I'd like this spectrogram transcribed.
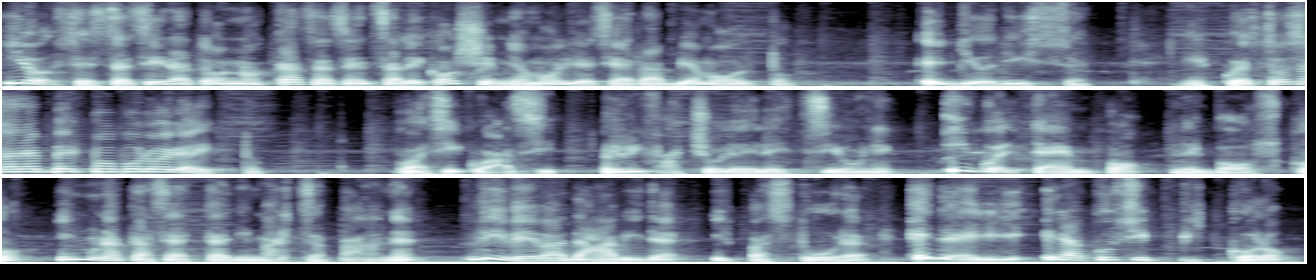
io se stasera torno a casa senza le cosce mia moglie si arrabbia molto. E Dio disse, e questo sarebbe il popolo eletto. Quasi quasi rifaccio le elezioni. In quel tempo, nel bosco, in una casetta di marzapane, viveva Davide, il pastore, ed egli era così piccolo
